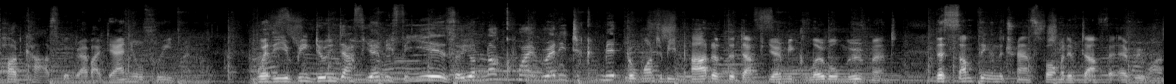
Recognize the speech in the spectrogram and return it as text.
podcast with Rabbi Daniel Friedman. Whether you've been doing Daf Yomi for years or you're not quite ready to commit but want to be part of the Daf Yomi global movement, there's something in the transformative Daf for everyone.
